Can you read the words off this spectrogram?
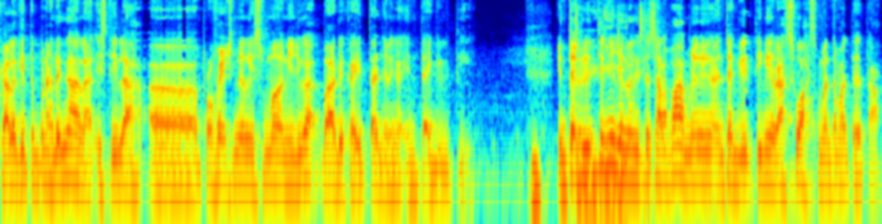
kalau kita pernah dengar lah istilah uh, profesionalisme ni juga ada kaitannya dengan integriti. Integriti ni jangan kita salah faham. Jangan ingat integriti ni rasuah semata-mata. Tak.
